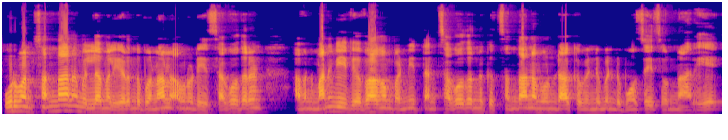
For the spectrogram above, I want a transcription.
ஒருவன் சந்தானம் இல்லாமல் இறந்து போனால் அவனுடைய சகோதரன் அவன் மனைவியை விவாகம் பண்ணி தன் சகோதரனுக்கு சந்தானம் உண்டாக்க வேண்டும் என்று மோசை சொன்னாரே.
